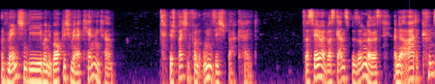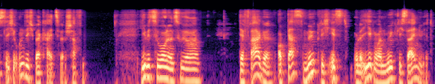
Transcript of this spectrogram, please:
und Menschen, die man überhaupt nicht mehr erkennen kann. Wir sprechen von Unsichtbarkeit. Das wäre doch etwas ganz Besonderes, eine Art künstliche Unsichtbarkeit zu erschaffen. Liebe Zuhörerinnen und Zuhörer, der Frage, ob das möglich ist oder irgendwann möglich sein wird,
